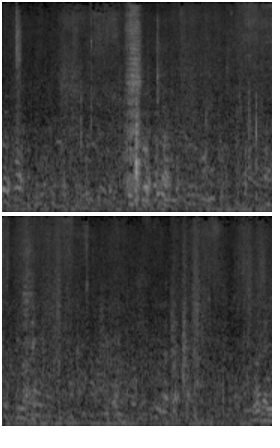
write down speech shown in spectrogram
まだいる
